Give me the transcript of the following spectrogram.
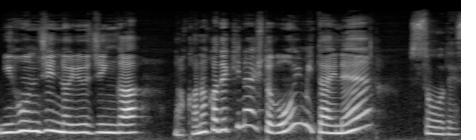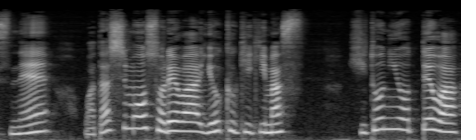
日本人の友人がなかなかできない人が多いみたいね。そうですね。私もそれはよく聞きます。人によっては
